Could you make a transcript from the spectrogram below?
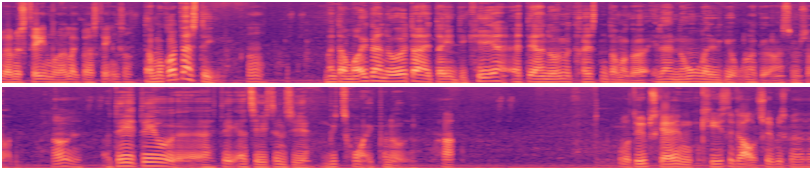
Hvad med sten? Må der heller ikke være sten så? Der må godt være sten, Ja. Men der må ikke være noget, der, der indikerer, at det har noget med kristendom at gøre, eller nogen religion at gøre som sådan. Okay. Og det, det er jo øh, det, ateisterne siger. Vi tror ikke på noget. Ja. Hvor dyb skal en kistegrav typisk være?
